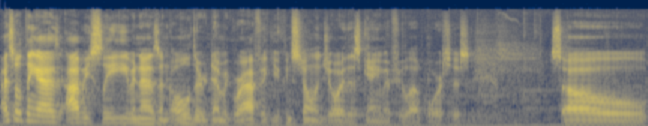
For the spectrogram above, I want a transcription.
I still think as, obviously, even as an older demographic, you can still enjoy this game if you love horses. So,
